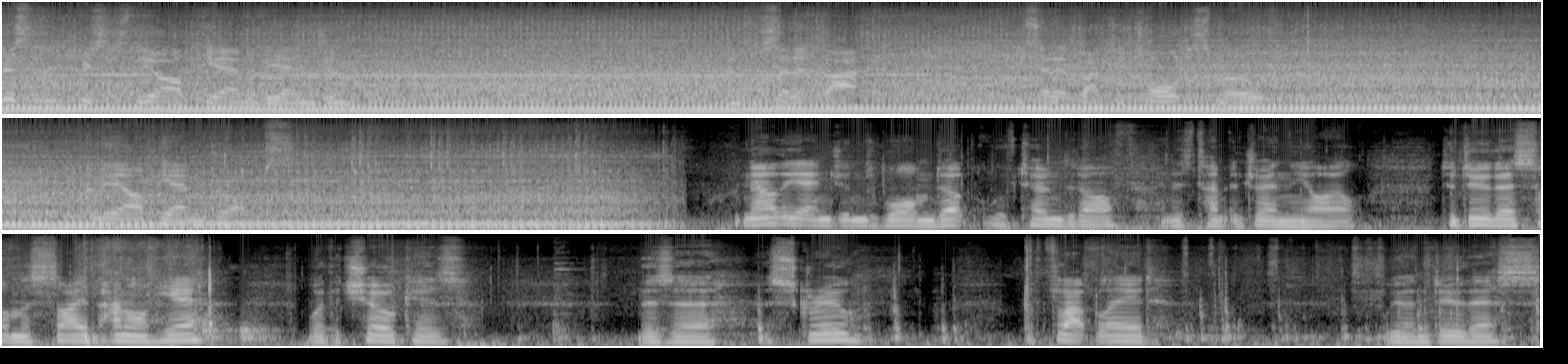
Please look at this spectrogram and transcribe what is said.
This increases the RPM of the engine. And if you set it back, you set it back to tortoise mode, and the RPM drops. Now the engine's warmed up, we've turned it off, and it's time to drain the oil. To do this on the side panel here, where the choke is, there's a, a screw, a flat blade. We undo this,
